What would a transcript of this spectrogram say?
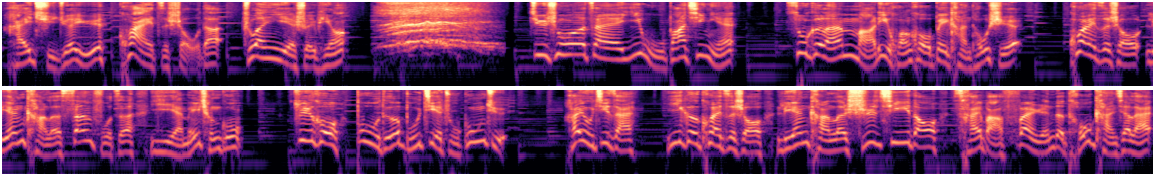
还取决于刽子手的专业水平。据说，在一五八七年，苏格兰玛丽皇后被砍头时。刽子手连砍了三斧子也没成功，最后不得不借助工具。还有记载，一个刽子手连砍了十七刀才把犯人的头砍下来。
